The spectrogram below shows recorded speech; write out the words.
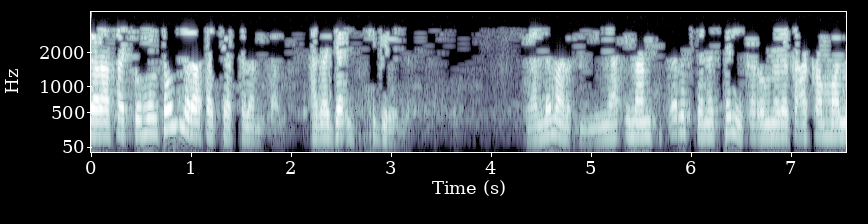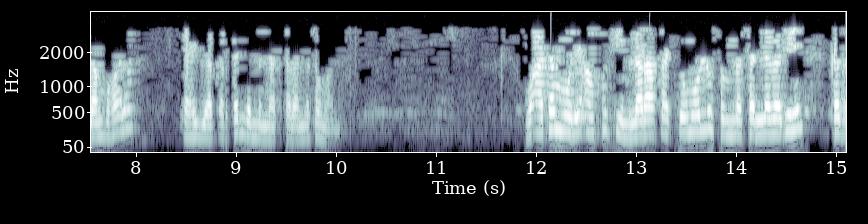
ለራሳቸው ሞልተው ለራሳቸው ያስተላምታሉ አዳጃ ችግር የለም ያለ ማለት ነው እኛ ኢማም ሲጨርስ ተነስተን የቀረውን ረካዓ ካሟላን በኋላ ተህያ ቀርተን እንደምናስተላምተው ማለት ነው ወአተሙ ሊአንፉሲህም ለራሳቸው ሞሉ ثم ሰለመ ቢህም ከዛ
